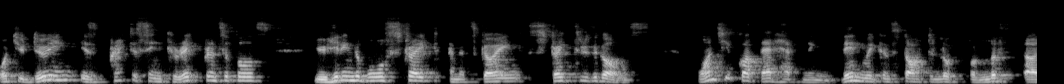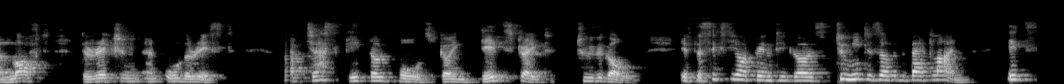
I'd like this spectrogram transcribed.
what you're doing is practicing correct principles. You're hitting the ball straight and it's going straight through the goals. Once you've got that happening, then we can start to look for lift, uh, loft, direction, and all the rest. But just get those balls going dead straight to the goal. If the 60 yard penalty goes two meters over the back line, it's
